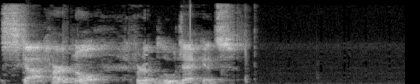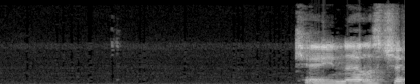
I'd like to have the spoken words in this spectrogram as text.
Scott Hartnell for the Blue Jackets. Okay, now let's check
